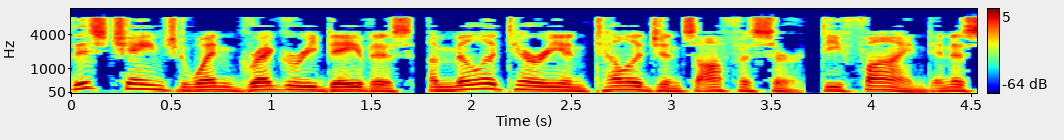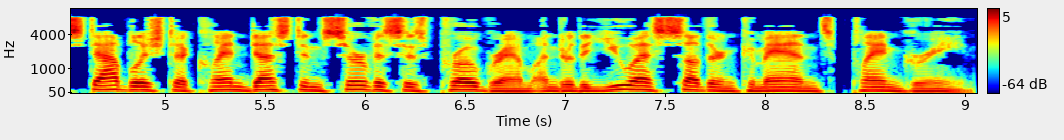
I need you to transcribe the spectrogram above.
This changed when Gregory Davis, a military intelligence officer, defined and established a clandestine services program under the U.S. Southern Command's Plan Green.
